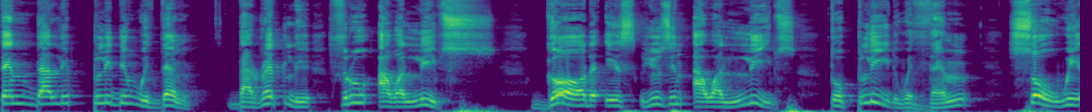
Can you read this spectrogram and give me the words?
tenderly pleading with them directly through our lips. God is using our lips to plead with them. So we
